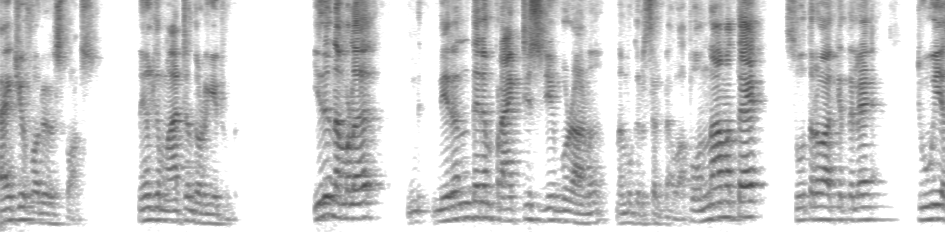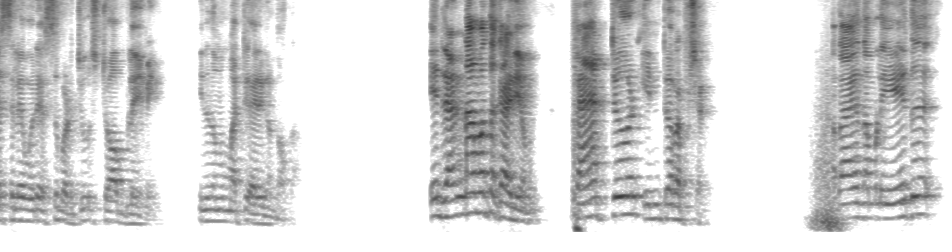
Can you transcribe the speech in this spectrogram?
thank you for you response നിങ്ങൾക്ക് മാറ്റം തുടങ്ങിയിട്ടുണ്ട്. ഇത് നമ്മൾ നിരന്തരം പ്രാക്ടീസ് ചെയ്യുമ്പോഴാണ് നമുക്ക് റിസൾട്ട് ആവുക അപ്പോൾ ഒന്നാമത്തെ സൂത്രവാക്യത്തിലെ ടു എസിലെ ഒരു എസ് പഠിച്ചു. സ്റ്റോപ്പ് ബ്ലെയിമിങ് ഇനി നമുക്ക് മറ്റു കാര്യങ്ങൾ നോക്കാം. ഇനി രണ്ടാമത്തെ കാര്യം പാറ്റേൺ ഇന്ററപ്ഷൻ അതായത് നമ്മൾ ഏത്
